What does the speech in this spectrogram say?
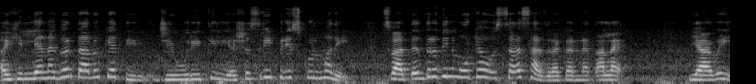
अहिल्यानगर तालुक्यातील जेऊर येथील यशस्वी प्रीस्कूलमध्ये स्वातंत्र्यदिन स्वातंत्र्य दिन मोठ्या उत्साहात साजरा करण्यात आलाय. यावेळी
